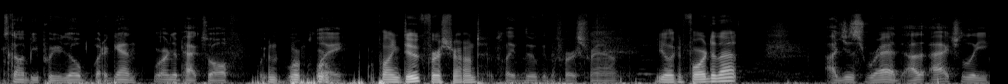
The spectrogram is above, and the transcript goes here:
it's gonna be pretty dope. But again, we're in the Pac-12. We, we're- we're- play We're playing Duke first round. we played Duke in the first round. You looking forward to that? I just read. I, I actually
